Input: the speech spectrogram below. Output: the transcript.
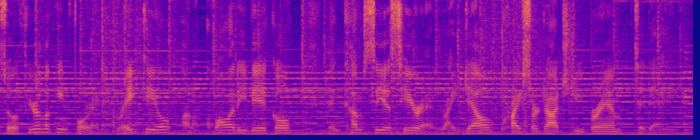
So if you're looking for a great deal on a quality vehicle, then come see us here at Rydell Chrysler Dodge Jeep Ram today.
